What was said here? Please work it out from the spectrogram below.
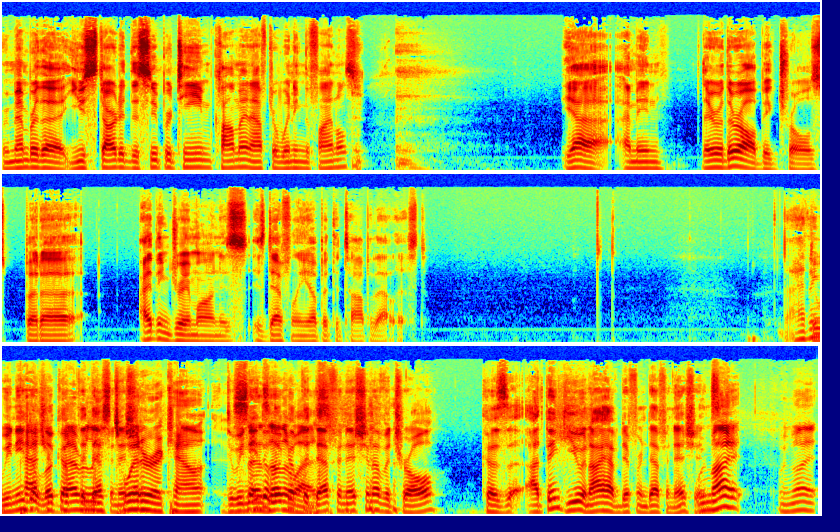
Remember the you started the super team comment after winning the finals? yeah, I mean, they're they're all big trolls, but uh, I think Draymond is is definitely up at the top of that list. I think we need to Patrick look up the definition? Twitter account Do we need to look otherwise. up the definition of a troll? Because I think you and I have different definitions. We might. We might.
